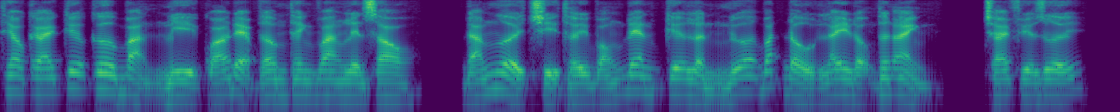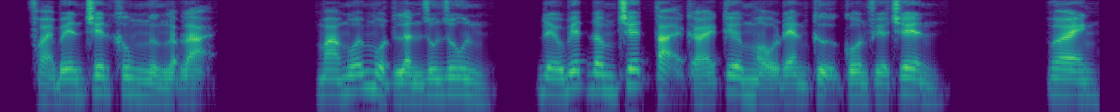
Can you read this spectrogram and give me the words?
Theo cái kia cơ bản ni quá đẹp âm thanh vang lên sau, đám người chỉ thấy bóng đen kia lần nữa bắt đầu lay động thân ảnh, trái phía dưới, phải bên trên không ngừng lặp lại. Mà mỗi một lần run run, đều biết đâm chết tại cái kia màu đen cự côn phía trên. Vê anh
